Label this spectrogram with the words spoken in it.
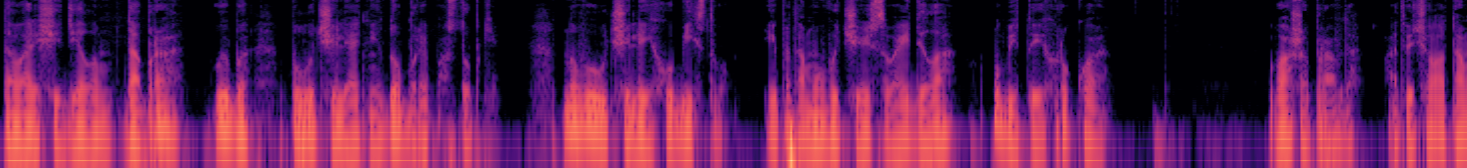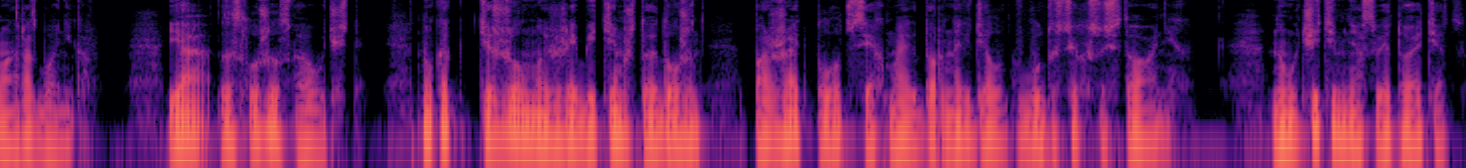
товарищей делом добра, вы бы получили от них добрые поступки. Но вы учили их убийству, и потому вы через свои дела убиты их рукой. «Ваша правда», — отвечал атаман разбойников. «Я заслужил свою участь. Но как тяжел мой жребий тем, что я должен пожать плод всех моих дурных дел в будущих существованиях. Научите меня, святой отец,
